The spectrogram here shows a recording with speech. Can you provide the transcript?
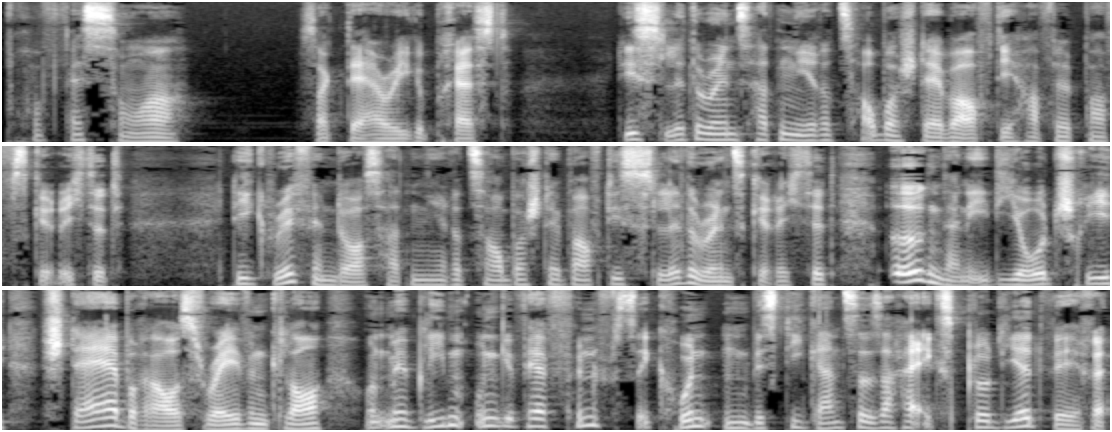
Professor, sagte Harry gepresst, die Slytherins hatten ihre Zauberstäbe auf die Hufflepuffs gerichtet. Die Gryffindors hatten ihre Zauberstäbe auf die Slytherins gerichtet. Irgendein Idiot schrie Stäbe raus, Ravenclaw, und mir blieben ungefähr fünf Sekunden, bis die ganze Sache explodiert wäre.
